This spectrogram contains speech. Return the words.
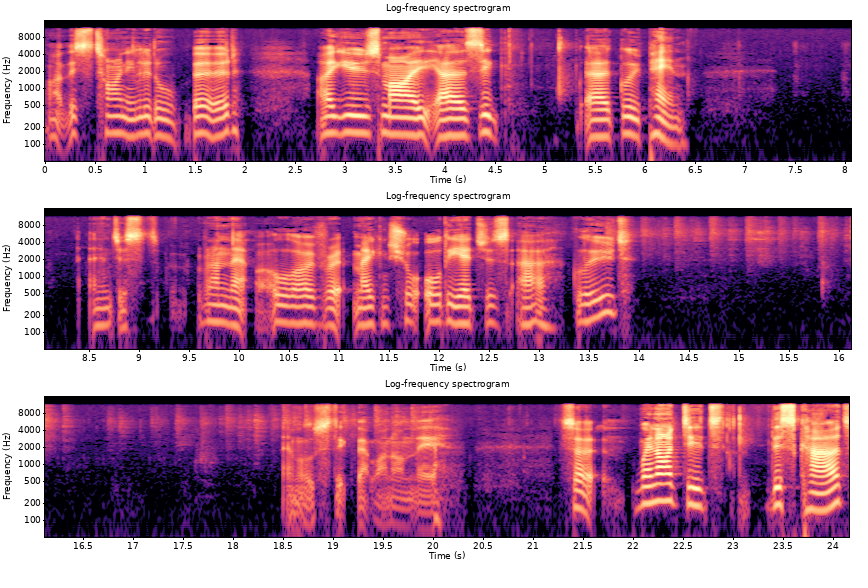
like this tiny little bird I use my uh, zig uh, glue pen and just run that all over it, making sure all the edges are glued. And we'll stick that one on there. So when I did this card,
